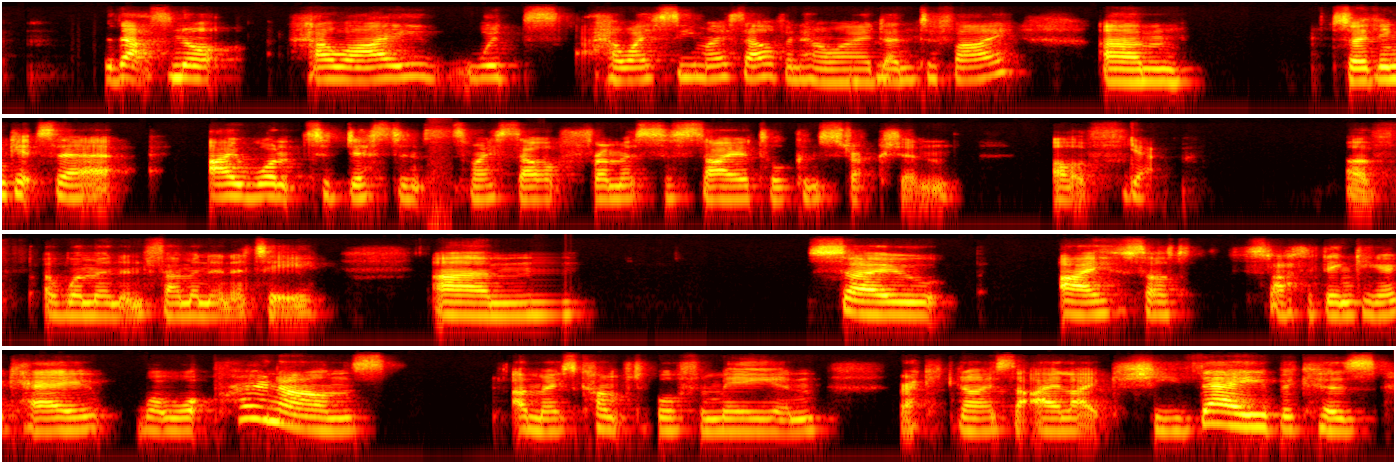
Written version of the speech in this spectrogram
But that's not how I would how I see myself and how I mm-hmm. identify. Um, so I think it's a I want to distance myself from a societal construction of yeah of a woman and femininity. Um, so I sort of started thinking, okay, well, what pronouns are most comfortable for me and recognize that I like she, they, because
